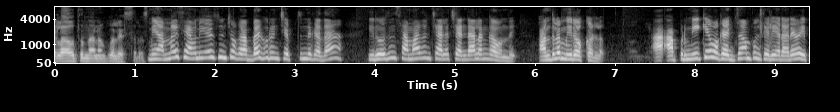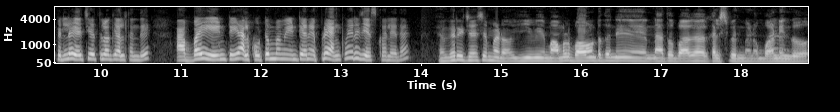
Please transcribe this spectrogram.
ఇలా అవుతుంది అని అనుకోలేదు సార్ మీ అమ్మాయి సెవెన్ ఇయర్స్ నుంచి ఒక అబ్బాయి గురించి చెప్తుంది కదా ఈ రోజున సమాజం చాలా చండాలంగా ఉంది. అందులో మీరు ఒకళ్ళు. అప్పుడు మీకే ఒక ఎగ్జాంపుల్ తెలియరు అరే ఈ పిల్ల ఏ చేతిలోకి వెళ్తుంది? ఆ అబ్బాయి ఏంటి? వాళ్ళ కుటుంబం ఏంటి అని ఎప్పుడు ఎంక్వైరీ చేసుకోలేదా? ఎంక్వైరీ చేసాం మేడం? ఇవి మామూలు బాగుంటుందని నాతో బాగా కలిసిపోయింది మేడం బాండింగ్.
